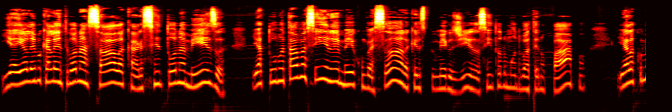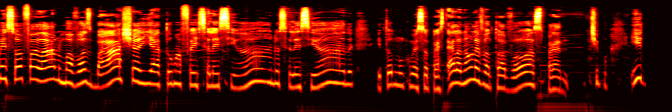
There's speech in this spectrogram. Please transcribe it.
E aí eu lembro que ela entrou na sala, cara, sentou na mesa e a turma tava assim, né, meio conversando, aqueles primeiros dias assim, todo mundo batendo papo. E ela começou a falar numa voz baixa e a turma foi silenciando, silenciando e todo mundo começou a prestar. Ela não levantou a voz para tipo, e,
